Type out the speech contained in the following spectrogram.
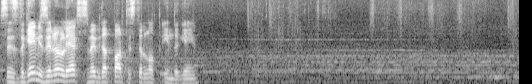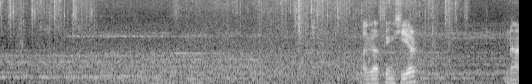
Since the game is in early access, maybe that part is still not in the game. Like that thing here? Nah.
